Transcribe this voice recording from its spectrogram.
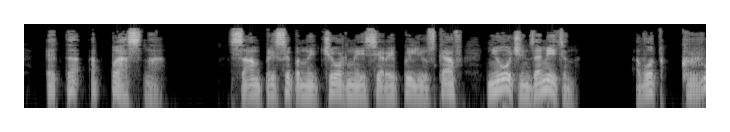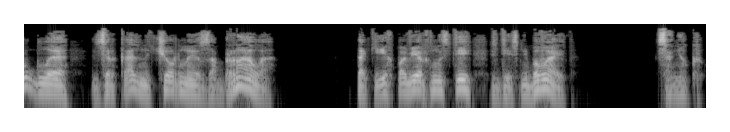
— это опасно. Сам присыпанный черной и серой пылью скаф не очень заметен, а вот круглое зеркально-черное забрало — таких поверхностей здесь не бывает. Санек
